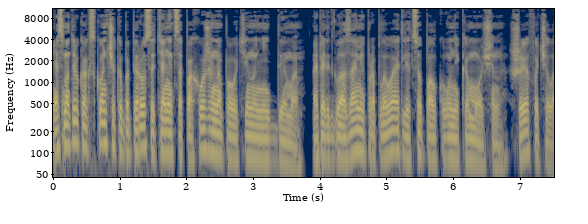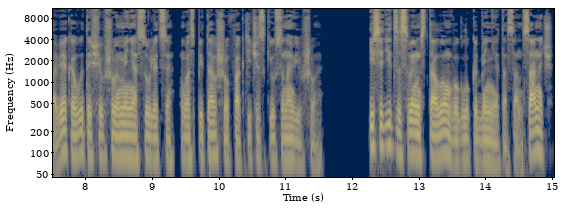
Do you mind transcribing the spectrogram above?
Я смотрю, как с кончика папироса тянется похоже на паутину нить дыма, а перед глазами проплывает лицо полковника Мощина, шефа, человека, вытащившего меня с улицы, воспитавшего, фактически усыновившего. И сидит за своим столом в углу кабинета Сан Саныч,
